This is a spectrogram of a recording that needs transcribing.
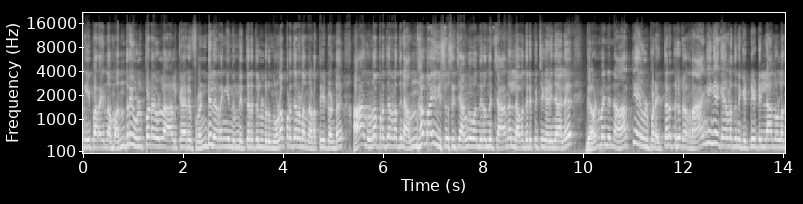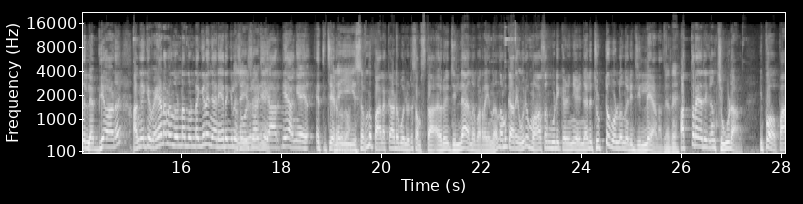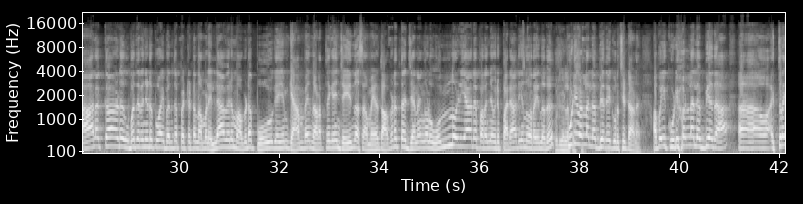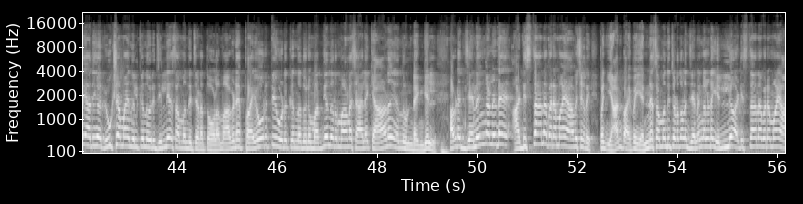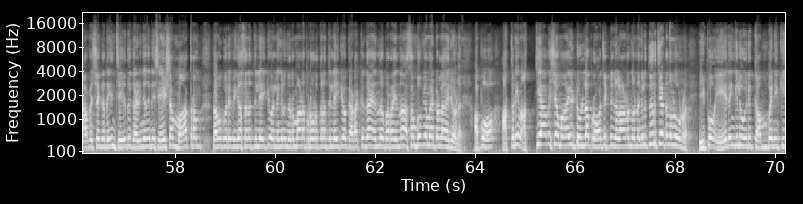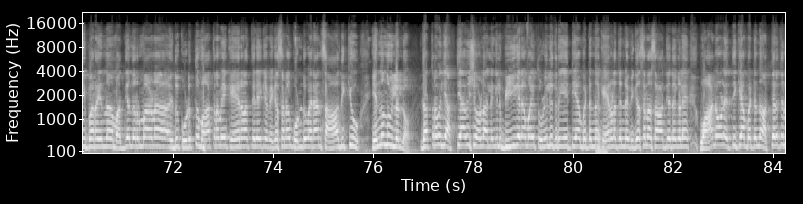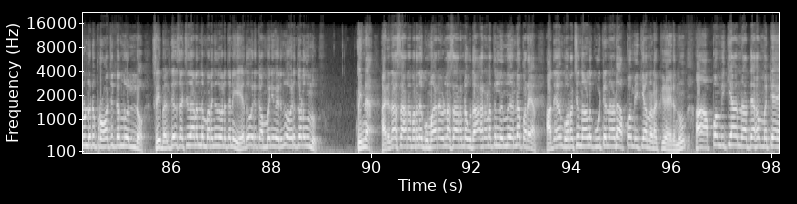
അങ്ങ് ഈ പറയുന്ന മന്ത്രി ഉൾപ്പെടെയുള്ള ആൾക്കാർ ഫ്രണ്ടിൽ ഇറങ്ങി നിന്ന് ഇത്തരത്തിലുള്ളൊരു നുണപ്രചരണം നടത്തിയിട്ടുണ്ട്. ആ നുണപ്രചരണത്തിന് അന്ധമായി വിശ്വസിച്ച് അങ്ങ് വന്നിരുന്ന് ചാനലിൽ അവതരിപ്പിച്ചു കഴിഞ്ഞാൽ ഗവൺമെന്റിന്റെ ആർ ടി ഐ ഉൾപ്പെടെ ഇത്തരത്തിലൊരു റാങ്കിങ് കേരളത്തിന് കിട്ടിയിട്ടില്ല എന്നുള്ളത് ലഭ്യമാണ്. അങ്ങേക്ക് വേണമെന്നുണ്ടെന്നുണ്ടെങ്കിൽ ഞാൻ ഏതെങ്കിലും സോഴ്സ് വഴി ആർ ടി ഐ അങ്ങേ എത്തിച്ചേരുന്നു ഈ ഒന്ന് പാലക്കാട് പോലൊരു സംസ്ഥാന ഒരു ജില്ല എന്ന് പറയുന്നത് നമുക്കറിയാം ഒരു മാസം കൂടി കഴിഞ്ഞു കഴിഞ്ഞാൽ ചുട്ടുപൊള്ളുന്ന ഒരു ജില്ലയാണത്. അതെ. അത്രയധികം ചൂടാണ്. ഇപ്പോൾ പാലക്കാട് ഉപതെരഞ്ഞെടുപ്പുമായി ബന്ധപ്പെട്ടിട്ട് നമ്മൾ എല്ലാവരും അവിടെ പോവുകയും ക്യാമ്പയിൻ നടത്തുകയും ചെയ്യുന്ന സമയത്ത് അവിടുത്തെ ജനങ്ങൾ ഒന്നൊഴിയാതെ പറഞ്ഞ ഒരു പരാതി എന്ന് പറയുന്നത് കുടിവെള്ള ലഭ്യതയെ കുറിച്ചിട്ടാണ്. അപ്പോൾ ഈ കുടിവെള്ള ലഭ്യത ഇത്രയധികം രൂക്ഷമായി നിൽക്കുന്ന ഒരു ജില്ലയെ സംബന്ധിച്ചിടത്തോളം അവിടെ പ്രയോറിറ്റി കൊടുക്കുന്നത് ഒരു മദ്യനിർമ്മാണശാലയ്ക്കാണ് എന്നുണ്ടെങ്കിൽ അവിടെ ജനങ്ങളുടെ അടിസ്ഥാനപരമായ ആവശ്യകത ഇപ്പൊ ഞാൻ ഇപ്പം എന്നെ സംബന്ധിച്ചിടത്തോളം ജനങ്ങളുടെ എല്ലാ അടിസ്ഥാനപരമായ ആവശ്യകതയും ചെയ്തു കഴിഞ്ഞതിന് ശേഷം മാത്രം നമുക്കൊരു വികസനത്തിലേക്കോ അല്ലെങ്കിൽ നിർമ്മാണ പ്രവർത്തനത്തിലേക്കോ കടക്കുക എന്ന് പറയുന്ന അസംഭവ്യമായിട്ടുള്ള കാര്യമാണ്. അപ്പോൾ അത്രയും അത്യാവശ്യമായിട്ടുള്ള പ്രോജക്റ്റുകളാണെന്നുണ്ടെങ്കിൽ തീർച്ചയായിട്ടും നമ്മൾ കൊണ്ടുപോകണം ഇപ്പോൾ ഏതെങ്കിലും ഒരു കമ്പനിക്ക് ഈ പറയുന്ന മദ്യനിർമ്മാണ ഇത് കൊടുത്ത് മാത്രമേ കേരളത്തിലേക്ക് വികസനം കൊണ്ടുവരാൻ സാധിക്കൂ എന്നൊന്നുമില്ലല്ലോ. ഇത് അത്ര വലിയ അത്യാവശ്യമുള്ള അല്ലെങ്കിൽ ഭീകരമായി തൊഴിൽ ക്രിയേറ്റ് ചെയ്യാൻ പറ്റുന്ന കേരളത്തിന്റെ വികസന സാധ്യതകളെ വാനോളം എത്തിക്കാൻ പറ്റുന്ന അത്തരത്തിലുള്ള ഒരു പ്രോജക്റ്റ് ഒന്നുമല്ലല്ലോ. ശ്രീ ബൽദേവ് സച്ചിദാനന്ദൻ പറഞ്ഞതുപോലെ തന്നെ ഏതോ ഒരു കമ്പനി വരുന്നു അവർ തുടങ്ങുന്നു. പിന്നെ ഹരിദാസ് സാറ് പറഞ്ഞ കുമാരപിള്ള സാറിന്റെ ഉദാഹരണത്തിൽ നിന്ന് തന്നെ പറയാം. അദ്ദേഹം കുറച്ച് നാൾ കൂറ്റനാട് അപ്പം വിൽക്കാൻ നടക്കുകയായിരുന്നു. ആ അപ്പം വിൽക്കാൻ അദ്ദേഹം മറ്റേ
